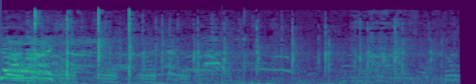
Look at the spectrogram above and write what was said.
Şabaş!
